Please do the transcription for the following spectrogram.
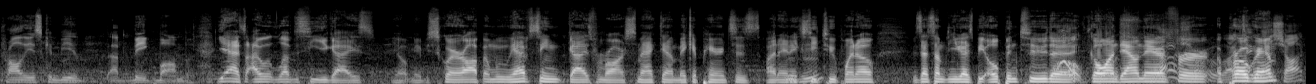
probably this can be a, big bomb. Yes, I would love to see you guys, you know, maybe square off. And we have seen guys from Raw or SmackDown make appearances on NXT 2.0. Is that something you guys be open to to Mm-hmm. Oh, go on down there Yeah, for sure. a program? that shot.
